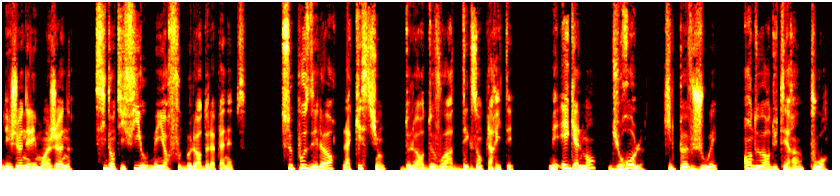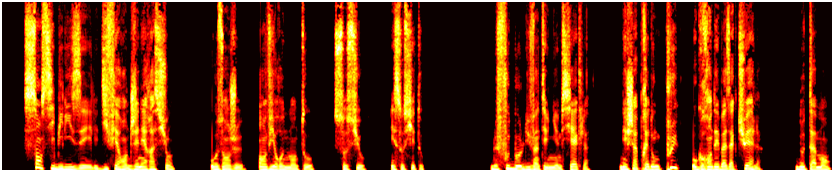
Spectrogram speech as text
Les jeunes et les moins jeunes s'identifient aux meilleurs footballeurs de la planète. Se pose dès lors la question de leur devoir d'exemplarité, mais également du rôle qu'ils peuvent jouer en dehors du terrain pour sensibiliser les différentes générations aux enjeux environnementaux, sociaux et sociétaux. Le football du XXIe siècle n'échapperait donc plus aux grands débats actuels, notamment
